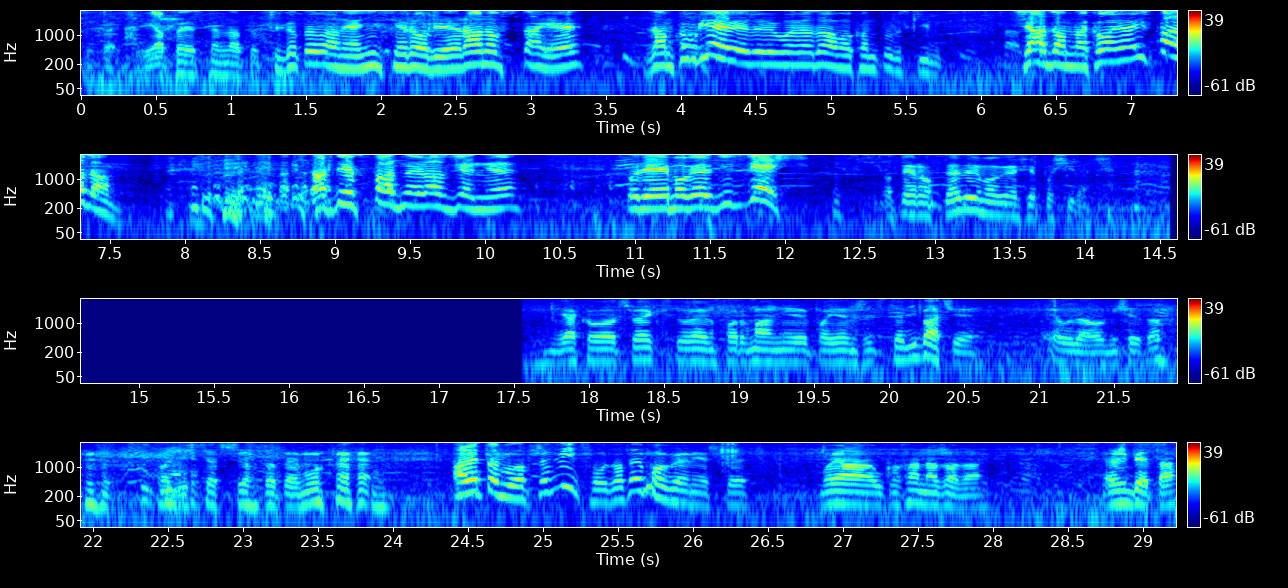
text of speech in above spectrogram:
słuchajcie, ja to jestem na to przygotowany, ja nic nie robię. Rano wstaję, zamku w gniewie, żeby było wiadomo konturskim. Siadam na konia i spadam. Jak nie spadnę raz dziennie, to nie mogę nic zjeść. Dopiero wtedy mogę się posilać. Jako człowiek, który formalnie powinien żyć w celibacie. Nie udało mi się to 23 lata temu. Ale to było przed bitwą, zatem mogłem jeszcze. Moja ukochana żona, Elżbieta,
